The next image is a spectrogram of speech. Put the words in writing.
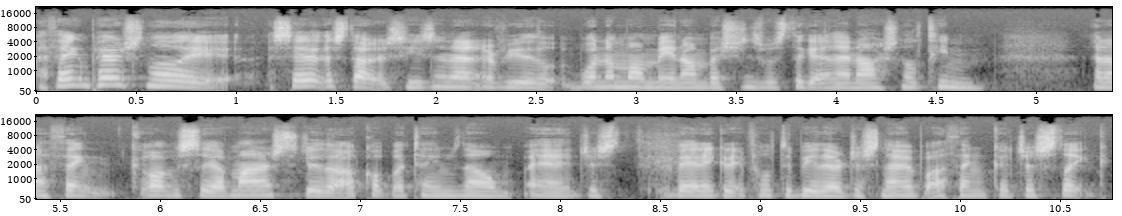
I think personally, I said at the start of the season interview, one of my main ambitions was to get in the national team. And I think obviously I've managed to do that a couple of times now. Uh, just very grateful to be there just now. But I think I just like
